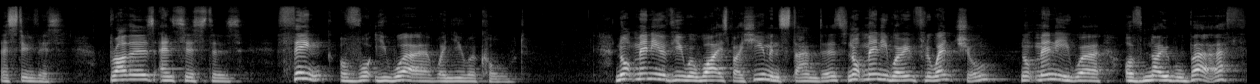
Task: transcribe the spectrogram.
Let's do this. Brothers and sisters, think of what you were when you were called. Not many of you were wise by human standards, not many were influential, not many were of noble birth.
